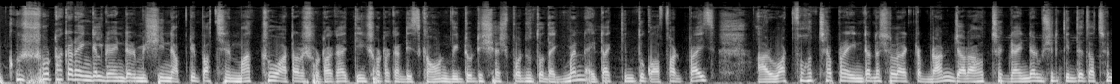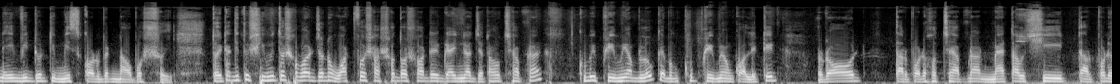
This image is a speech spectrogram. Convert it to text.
একুশশো টাকার অ্যাঙ্গেল গ্রাইন্ডার মেশিন আপনি পাচ্ছেন মাত্র আঠারোশো টাকায়, তিনশো টাকা ডিসকাউন্ট ভিডিওটি শেষ পর্যন্ত দেখবেন, এটা কিন্তু অফার প্রাইস আর ওয়াটফো হচ্ছে আপনার ইন্টারন্যাশনাল একটা ব্র্যান্ড যারা হচ্ছে গ্রাইন্ডার মেশিন কিনতে চাচ্ছেন, এই ভিডিওটি মিস করবেন না অবশ্যই। তো এটা কিন্তু সীমিত সবার জন্য ওয়াটফো সাতশো দশ ওয়াটের গ্রাইন্ডার, যেটা হচ্ছে আপনার খুবই প্রিমিয়াম লুক এবং খুব প্রিমিয়াম কোয়ালিটির রড তারপরে হচ্ছে আপনার মেটাল শিট তারপরে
